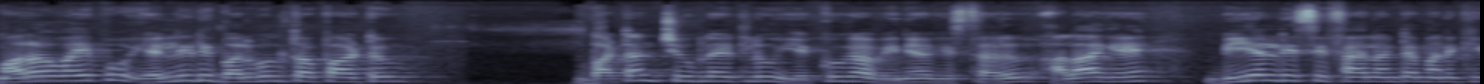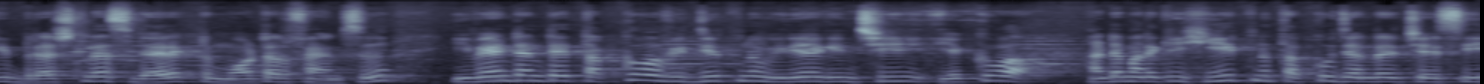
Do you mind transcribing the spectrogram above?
మరోవైపు ఎల్ఈడి బల్బులతో పాటు బటన్ ట్యూబ్ లైట్లు ఎక్కువగా వినియోగిస్తారు. అలాగే బిఎల్డిసి ఫ్యాన్ అంటే మనకి బ్రష్లెస్ డైరెక్ట్ మోటార్ ఫ్యాన్స్. ఇవేంటంటే తక్కువ విద్యుత్ను వినియోగించి ఎక్కువ అంటే మనకి హీట్ను తక్కువ జనరేట్ చేసి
